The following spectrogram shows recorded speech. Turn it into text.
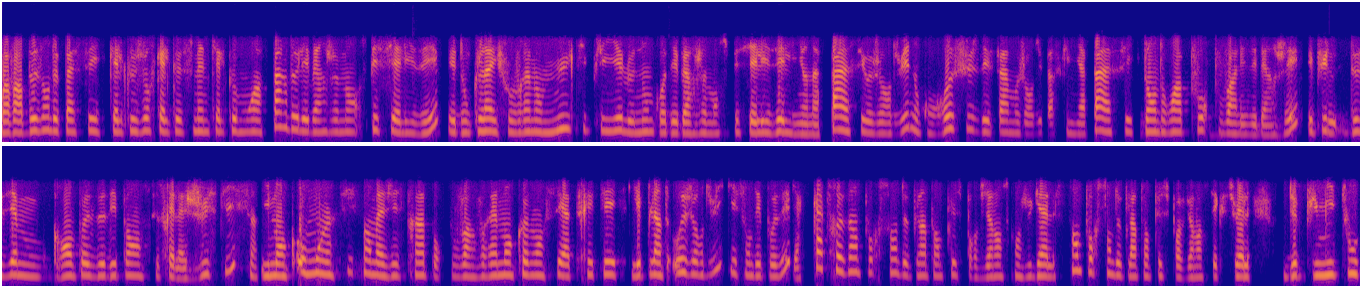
vont avoir besoin de passer quelques jours, quelques semaines, quelques mois par de l'hébergement spécialisé. Et donc là, il faut vraiment multiplier le nombre d'hébergements spécialisés. Il n'y en a pas assez aujourd'hui. Donc on refuse des femmes aujourd'hui parce qu'il n'y a pas assez d'endroits pour pouvoir les héberger. Et puis le deuxième grand poste de dépense, ce serait la justice. Il manque au moins 600 magistrats pour pouvoir vraiment commencer à traiter les plaintes aujourd'hui qui sont déposées. Il y a 80% de plaintes en plus pour violences conjugale, 100% de plaintes en plus pour violences sexuelles depuis MeToo.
